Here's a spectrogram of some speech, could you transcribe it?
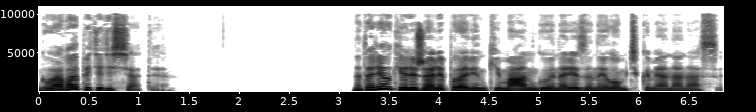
Глава 50. На тарелке лежали половинки манго и нарезанные ломтиками ананасы.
